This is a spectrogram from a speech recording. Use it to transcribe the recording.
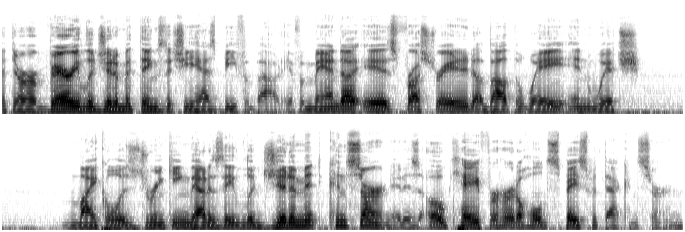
that there are very legitimate things that she has beef about. If Amanda is frustrated about the way in which Michael is drinking, that is a legitimate concern. It is okay for her to hold space with that concern.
